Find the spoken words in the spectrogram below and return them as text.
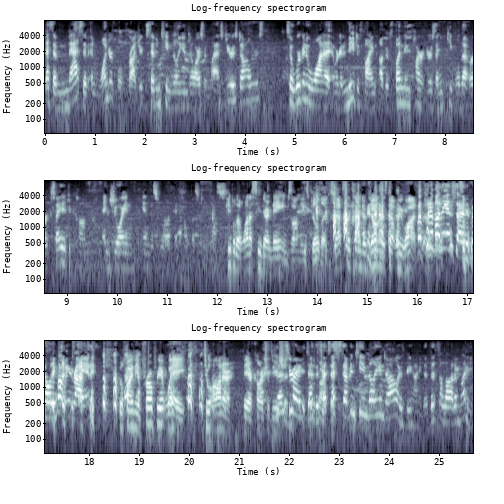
that's a massive and wonderful project, $17 million in last year's dollars. So we're going to want to, and we're going to need to find other funding partners and people that are excited to come and join in this work and help us do this. People that want to see their names on these buildings. That's the kind of donors that we want. But put them on the inside of the building, won't we, Ryan? We'll find the appropriate way to honor their contribution. That's right. That's, that's $17 million behind it. That's a lot of money.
